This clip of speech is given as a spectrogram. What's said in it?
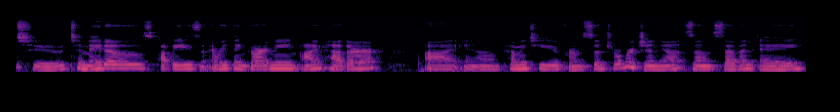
to Tomatoes, Poppies, and Everything Gardening. I'm Heather. I am coming to you from Central Virginia, Zone 7A.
